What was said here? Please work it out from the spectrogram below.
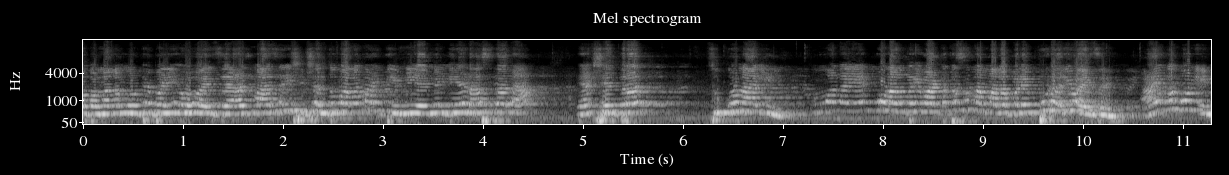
बाबा मला मोठेपणी हो व्हायचंय आज माझंही शिक्षण तुम्हाला माहिती आहे, मी एम ए डी एड असताना या क्षेत्रात चुकून आली. तुम्हाला एक कोणाला तरी वाटत असेल ना मला पण एक पुढारी व्हायचंय. आहे का कोणी?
